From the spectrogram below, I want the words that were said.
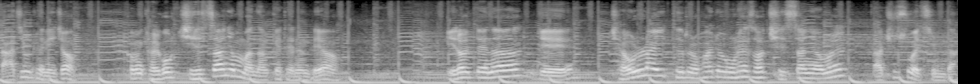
낮은 편이죠. 그러면 결국 질산염만 남게 되는데요. 이럴 때는 이제 제올라이트를 활용을 해서 질산염을 낮출 수가 있습니다.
